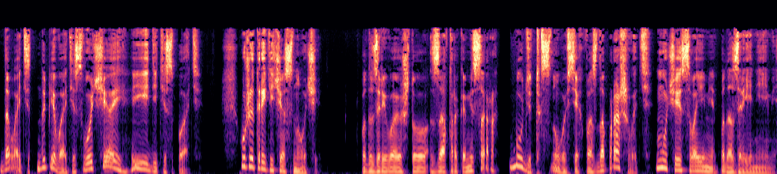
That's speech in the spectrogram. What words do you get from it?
Давайте допивайте свой чай и идите спать. Уже третий час ночи. Подозреваю, что завтра комиссар будет снова всех вас допрашивать, мучая своими подозрениями».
